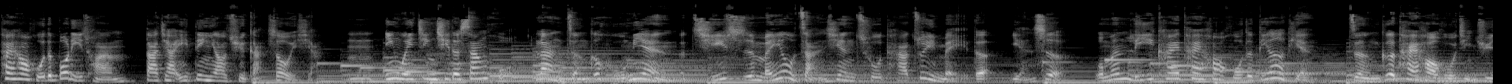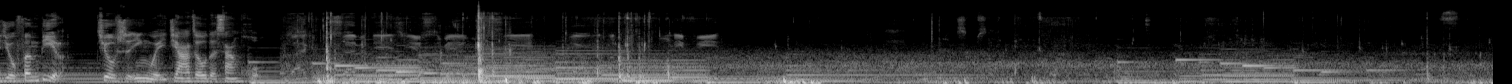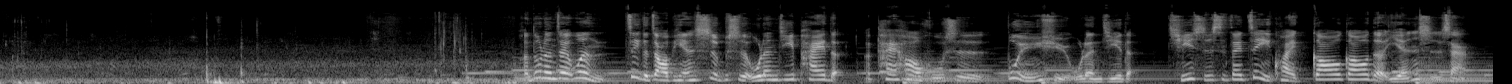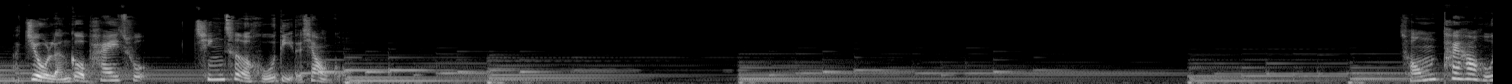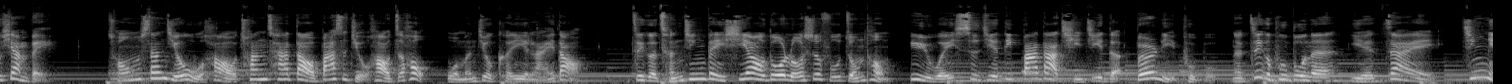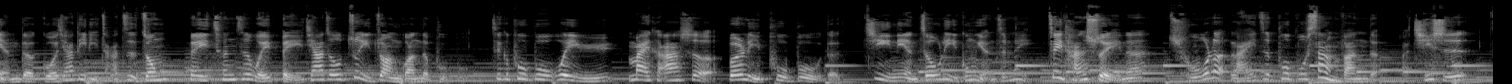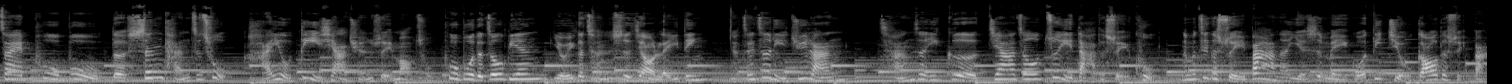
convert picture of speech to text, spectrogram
太浩湖的玻璃船，大家一定要去感受一下。嗯，因为近期的山火，让整个湖面其实没有展现出它最美的颜色。我们离开太浩湖的第二天，整个太浩湖景区就封闭了，就是因为加州的山火。很多人在问这个照片是不是无人机拍的？呃，太浩湖是不允许无人机的。其实是在这一块高高的岩石上啊，就能够拍出清澈湖底的效果。从太浩湖向北，从三九五号穿插到八十九号之后，我们就可以来到。这个曾经被西奥多·罗斯福总统誉为世界第八大奇迹的 Burley 瀑布，那这个瀑布呢，也在今年的国家地理杂志中被称之为北加州最壮观的瀑布。这个瀑布位于麦克阿瑟 Burley 瀑布的纪念州立公园之内。这潭水呢，除了来自瀑布上方的啊，其实在瀑布的深潭之处还有地下泉水冒出。瀑布的周边有一个城市叫雷丁，那在这里居然藏着一个加州最大的水库。那么这个水坝呢，也是美国第九高的水坝。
